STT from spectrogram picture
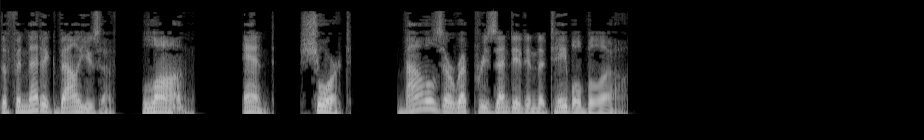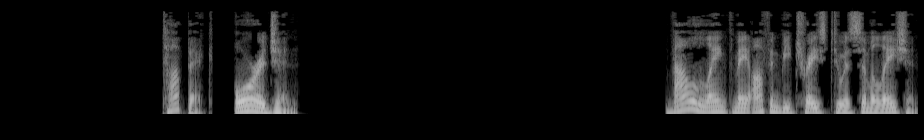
The phonetic values of long and Short vowels are represented in the table below. Topic: Origin. Vowel length may often be traced to assimilation.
